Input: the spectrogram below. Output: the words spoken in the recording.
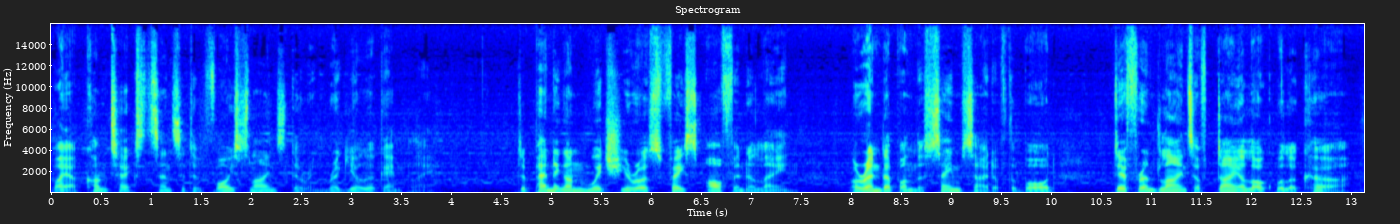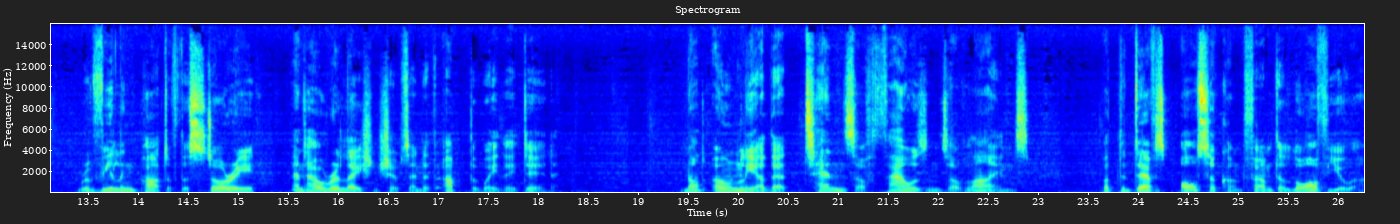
via context-sensitive voice lines during regular gameplay. Depending on which heroes face off in a lane, or end up on the same side of the board, different lines of dialogue will occur, revealing part of the story and how relationships ended up the way they did. Not only are there tens of thousands of lines, but the devs also confirmed a lore viewer,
